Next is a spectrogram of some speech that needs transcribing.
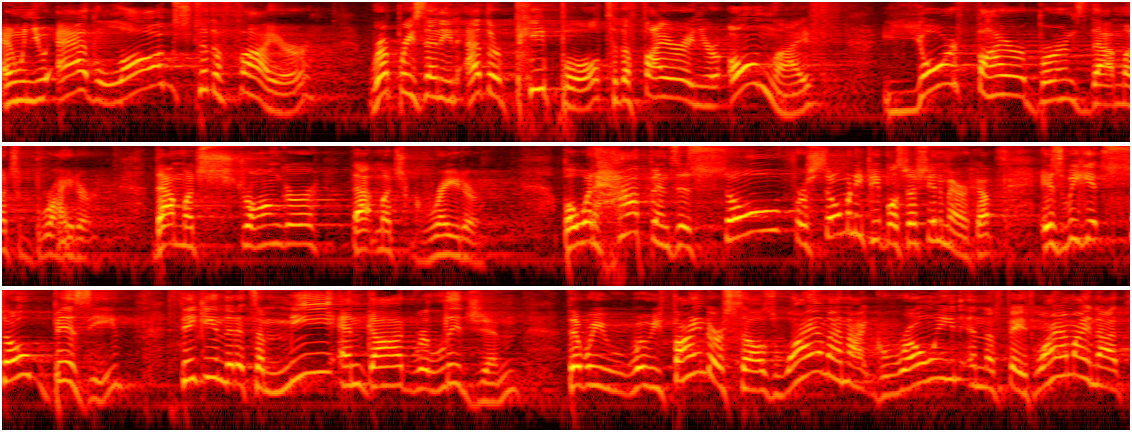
And when you add logs to the fire, representing other people to the fire in your own life, your fire burns that much brighter, that much stronger, that much greater. But what happens is so, for so many people, especially in America, is we get so busy thinking that it's a me and God religion that we, where we find ourselves, why am I not growing in the faith? Why am I not,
